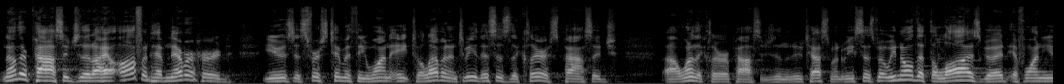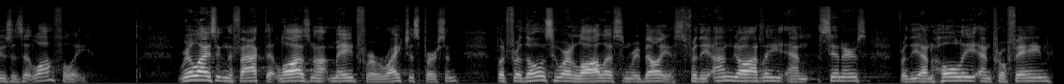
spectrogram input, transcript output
Another passage that I often have never heard used is 1 Timothy 1 8 to 11. And to me, this is the clearest passage uh, one of the clearer passages in the New Testament. He says, But we know that the law is good if one uses it lawfully. Realizing the fact that law is not made for a righteous person, but for those who are lawless and rebellious, for the ungodly and sinners, for the unholy and profane,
